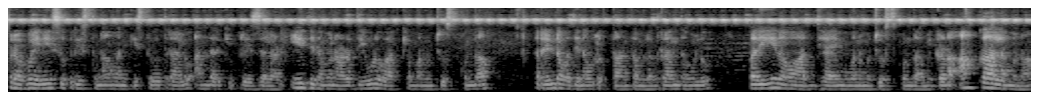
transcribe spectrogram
ప్రభు మనకి స్తోత్రాలు. అందరికీ ప్రేజలాడు ఈ దినమనాడు దేవుడు వాక్యం మనం చూసుకుందాం. రెండవ దిన వృత్తాంతముల గ్రంథములు పదిహేనవ అధ్యాయం మనము చూసుకుందాం. ఇక్కడ ఆ కాలమున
